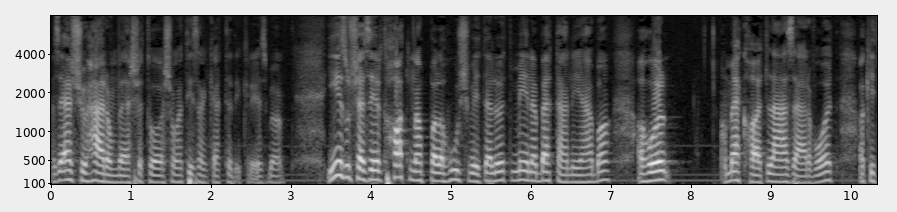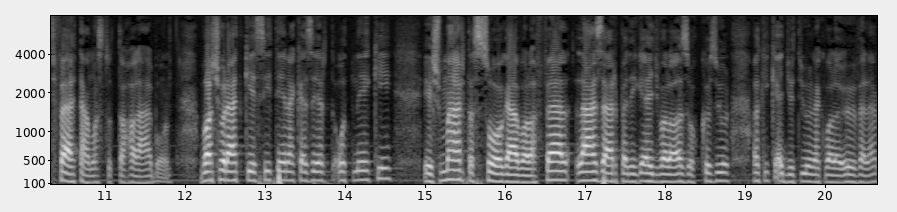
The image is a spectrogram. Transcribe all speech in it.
Az első három verset olvasom a 12. részből. Jézus ezért hat nappal a húsvét előtt méne Betániába, ahol a meghalt Lázár volt, akit feltámasztott a halálból. Vacsorát készítének ezért ott néki, és Márta szolgál vala fel, Lázár pedig egy vala azok közül, akik együtt ülnek vala ő vele.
